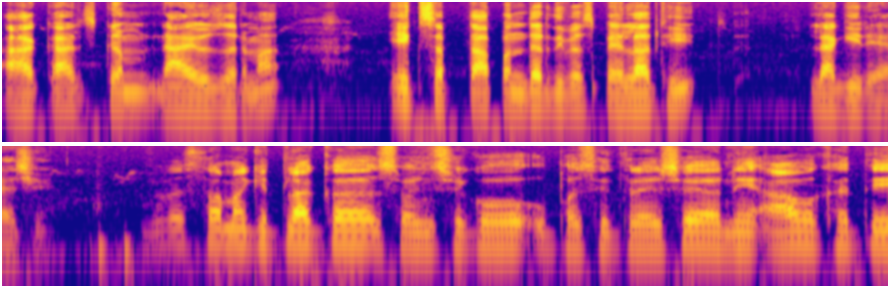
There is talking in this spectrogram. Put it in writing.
આ કાર્યક્રમના આયોજનમાં એક સપ્તાહ પંદર દિવસ પહેલાંથી લાગી રહ્યા છે. વ્યવસ્થામાં કેટલાક સ્વયંસેવકો ઉપસ્થિત રહેશે અને આ વખતે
